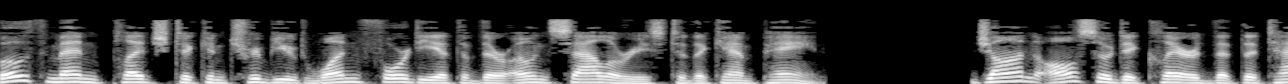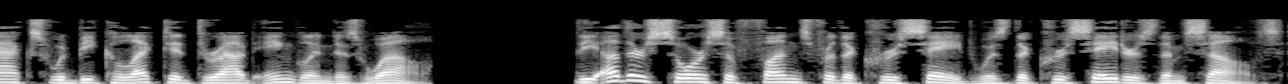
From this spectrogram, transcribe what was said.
Both men pledged to contribute one-fortieth of their own salaries to the campaign. John also declared that the tax would be collected throughout England as well. The other source of funds for the crusade was the Crusaders themselves.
